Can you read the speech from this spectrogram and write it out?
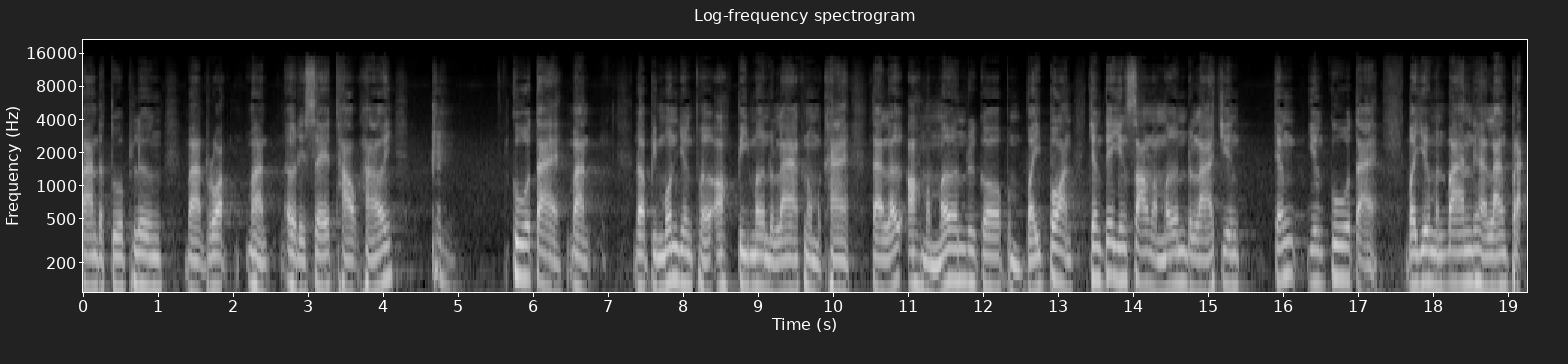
បានទទួលភ្លើង បាទរត់បាទអឺរេសេថោកហើយគួរតែបាទដល់ពីមុនយើងប្រើអស់20000ដុល្លារក្នុងមួយខែតែឥឡូវអស់10000ឬក៏8000អញ្ចឹងទេយើងសល់10000ដុល្លារជាង ចឹងយើងគួរតែ បើយើងមិនបានថាឡើងប្រាក់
